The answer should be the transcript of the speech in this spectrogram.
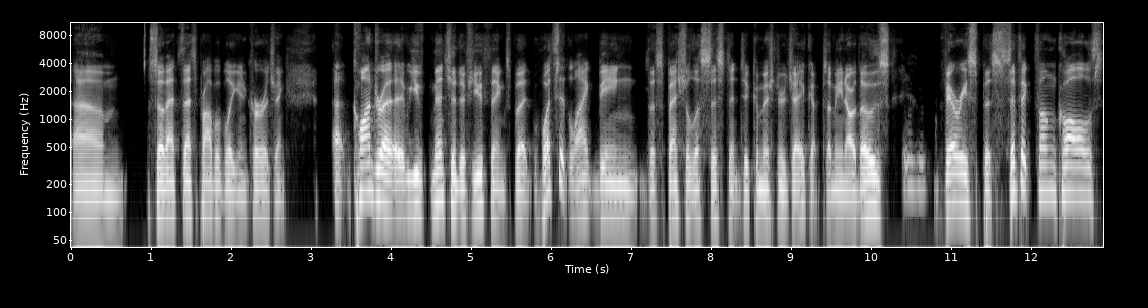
Um, so that's that's probably encouraging. Uh, Quandra, uh, you've mentioned a few things, but what's it like being the special assistant to Commissioner Jacobs? I mean, are those mm-hmm. very specific phone calls?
